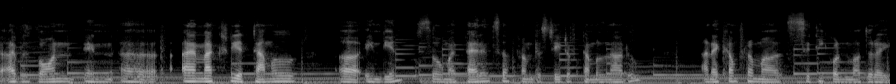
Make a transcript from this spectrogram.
I was born in. Uh, I am actually a Tamil uh, Indian. So my parents are from the state of Tamil Nadu, and I come from a city called Madurai,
